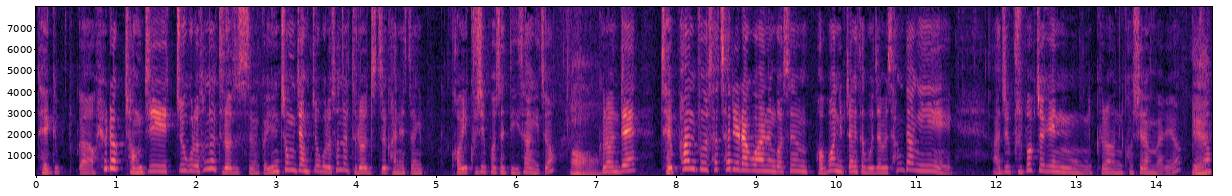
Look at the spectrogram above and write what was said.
대급, 그러니까 효력 정지 쪽으로 손을 들어줬을, 그러니까 윤 총장 쪽으로 손을 들어줬을 가능성이 거의 90% 이상이죠. 어. 그런데 재판부 사찰이라고 하는 것은 법원 입장에서 보자면 상당히 아주 불법적인 그런 것이란 말이에요. 그래서 예.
